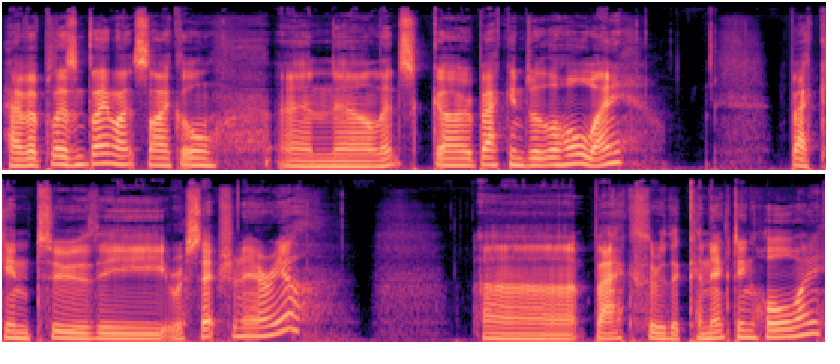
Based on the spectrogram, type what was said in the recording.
Have a pleasant daylight cycle. And now let's go back into the hallway, back into the reception area, uh, back through the connecting hallway,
